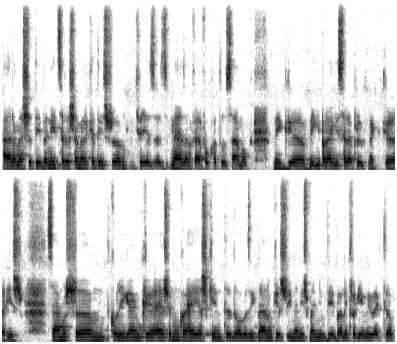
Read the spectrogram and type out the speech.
áram esetében négyszeres emelkedésről, úgyhogy ez, ez nehezen felfogható számok, még, még iparági szereplőknek is. Számos kollégánk első munkahelyesként dolgozik nálunk, és innen is menj nyugdíjba a nitrogénművektől,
